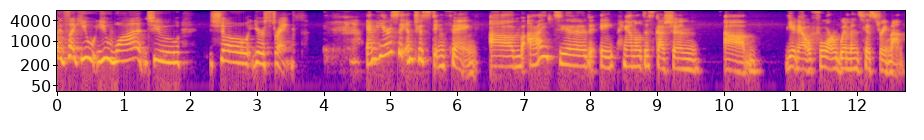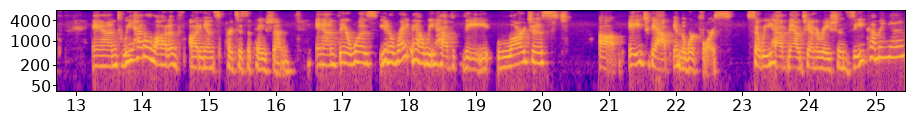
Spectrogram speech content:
it's like you you want to show your strength. And here's the interesting thing. Um, I did a panel discussion, um, you know, for Women's History Month. And we had a lot of audience participation. And there was, you know, right now we have the largest uh, age gap in the workforce. So we have now Generation Z coming in,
